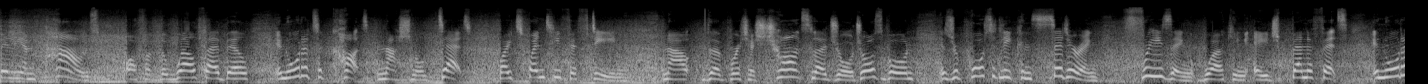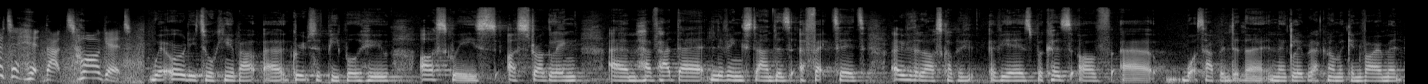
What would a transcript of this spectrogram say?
billion pounds off of the welfare bill in order to cut national debt by 2015. Now, the British Chancellor George Osborne is reportedly considering freezing working age benefits in order to hit that target. We're already talking about uh, groups of people who are squeezed, are struggling, um, have had their living standards affected over the last couple of years because of uh, what's happened in the, in the global economic environment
